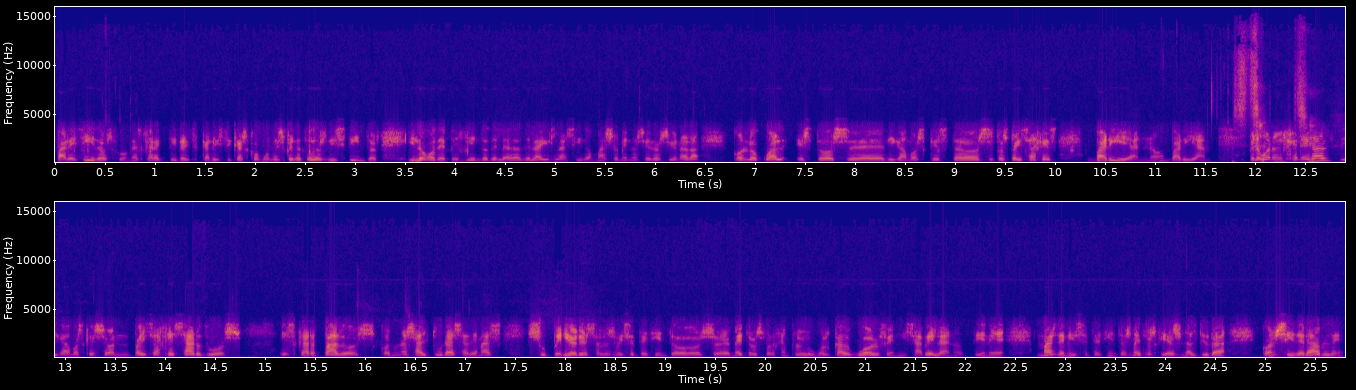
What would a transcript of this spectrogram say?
parecidos, con unas características comunes, pero todos distintos. Y luego, dependiendo de la edad de la isla, ha sido más o menos erosionada, con lo cual estos, eh, digamos que estos, estos paisajes varían, ¿no? Varían. Pero bueno, en general, digamos que son paisajes arduos, escarpados, con unas alturas además superiores a los 1.700 eh, metros. Por ejemplo, el volcán Wolf en Isabela ¿no? tiene más de 1.700 metros, que ya es una altura considerable.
